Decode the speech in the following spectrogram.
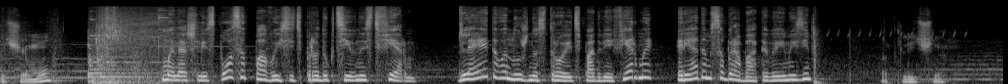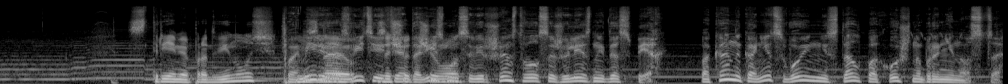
Почему? Мы нашли способ повысить продуктивность ферм. Для этого нужно строить по две фермы рядом с обрабатываемой землей. Отлично. Стремя продвинулось. По Не мере знаю, развития за счет феодализма чего. совершенствовался железный доспех, пока, наконец, воин не стал похож на броненосца.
